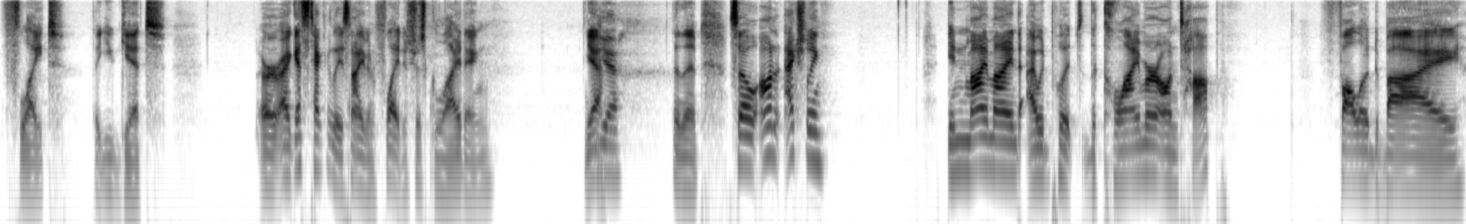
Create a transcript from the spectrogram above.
flight that you get. Or I guess technically it's not even flight; it's just gliding. Yeah. Yeah. And then, so on, actually, in my mind, I would put the climber on top, followed by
